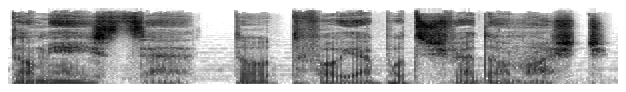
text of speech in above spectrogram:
To miejsce to Twoja podświadomość.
